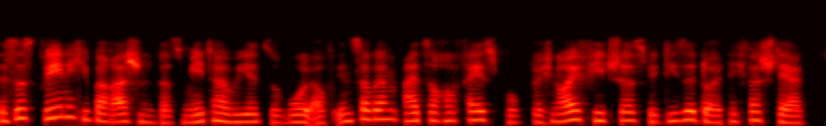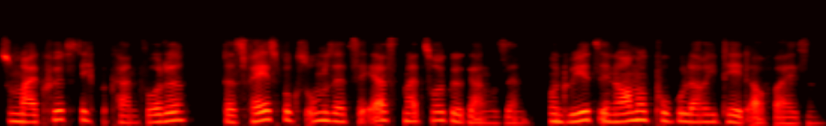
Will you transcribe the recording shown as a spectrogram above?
Es ist wenig überraschend, dass Meta Reels sowohl auf Instagram als auch auf Facebook durch neue Features wie diese deutlich verstärkt, zumal kürzlich bekannt wurde, dass Facebooks Umsätze erstmal zurückgegangen sind und Reels enorme Popularität aufweisen.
